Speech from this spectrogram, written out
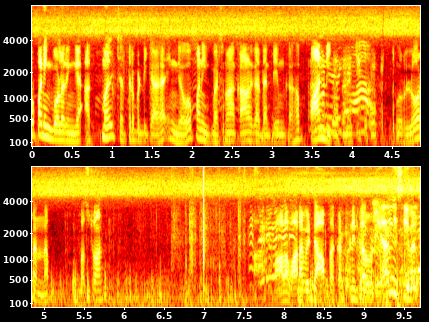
ஓப்பனிங் bowler இங்கே அக்மல் சத்திரப்பட்டிக்காக இங்கே ஓப்பனிங் பேட்ஸ்மேன் கானாடு காத்தான் டீமுக்காக பாண்டி. ஒரு low run up first one பாலை வர விட்டு ஆஃப்ல கட் பண்ணி தர நீ சீவல்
